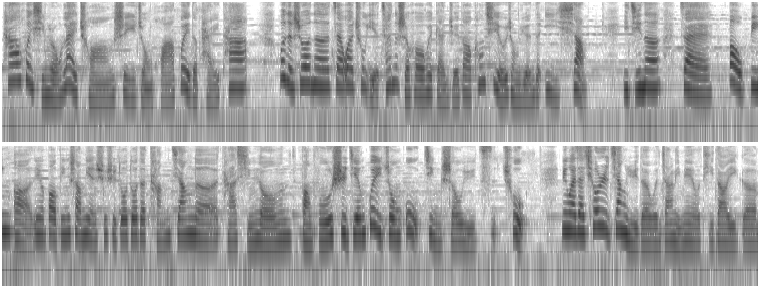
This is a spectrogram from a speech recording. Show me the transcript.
他会形容赖床是一种华贵的排他，或者说呢，在外出野餐的时候会感觉到空气有一种圆的意象，以及呢，在刨冰啊，因为刨冰上面许许多多的糖浆呢，他形容仿佛世间贵重物尽收于此处。另外，在秋日降雨的文章里面有提到一个，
